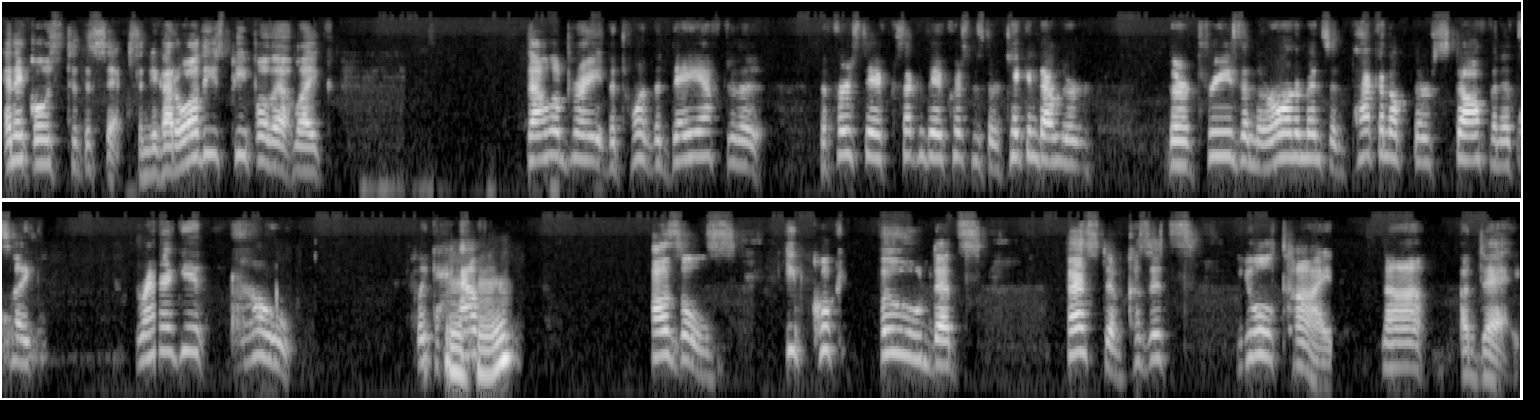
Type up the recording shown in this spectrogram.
and it goes to the 6th. And you got all these people that like celebrate the tw- the day after the the first day, second day of Christmas. They're taking down their their trees and their ornaments and packing up their stuff. And it's like, drag it out. Like have Mhm. puzzles. Keep cooking food that's festive because it's Yule tide, not a day,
